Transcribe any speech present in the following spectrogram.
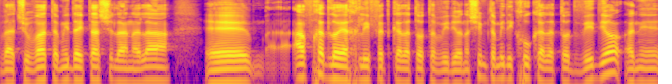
והתשובה תמיד הייתה של ההנהלה, אה, אף אחד לא יחליף את קלטות הוידאו, אנשים תמיד ייקחו קלטות וידאו. אני,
